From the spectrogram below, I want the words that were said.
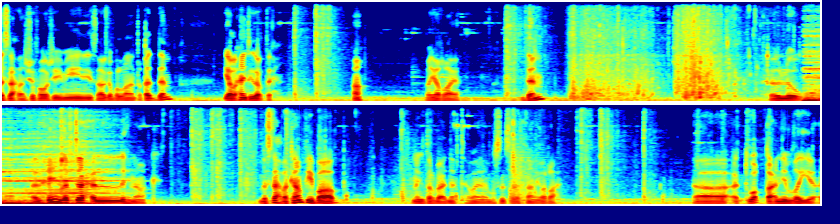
بس لحظة نشوف أول شيء يمين يسار قبل لا نتقدم. يلا الحين تقدر تطيح. ها؟ غير راية. دم. حلو. الحين نفتح اللي هناك. بس لحظة كان في باب. نقدر بعد نفتح وين؟ المسلسل الثاني وين راح؟ أتوقع إني مضيع.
